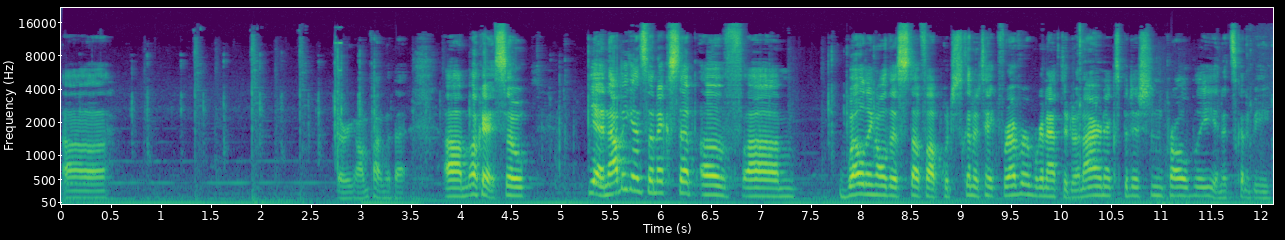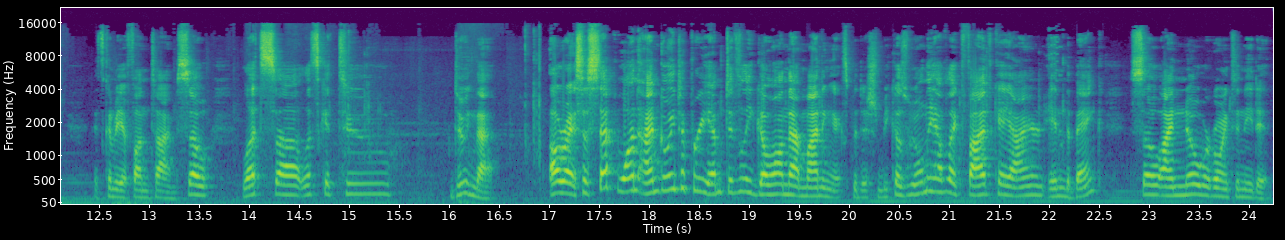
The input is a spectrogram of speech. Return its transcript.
Uh, there we go. I'm fine with that. Um, okay, so yeah, now begins the next step of um, welding all this stuff up, which is going to take forever. We're going to have to do an iron expedition probably, and it's going to be it's going to be a fun time. So let's uh, let's get to doing that. All right, so step one, I'm going to preemptively go on that mining expedition because we only have like 5k iron in the bank, so I know we're going to need it.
